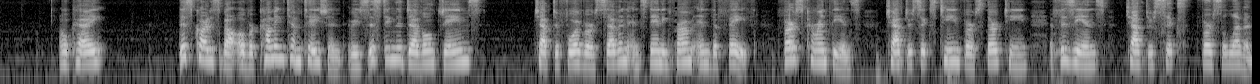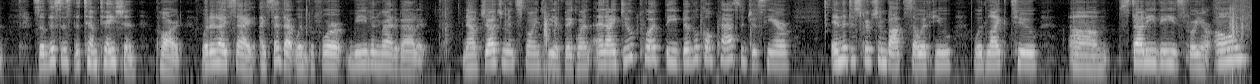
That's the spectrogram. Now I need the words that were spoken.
okay this card is about overcoming temptation resisting the devil james chapter 4, verse 7, and standing firm in the faith. 1 Corinthians chapter 16, verse 13, Ephesians chapter 6, verse 11. So this is the temptation card. What did I say? I said that one before we even read about it. Now, judgment's going to be a big one. And I do put the biblical passages here in the description box. So if you would like to um, study these for your own,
